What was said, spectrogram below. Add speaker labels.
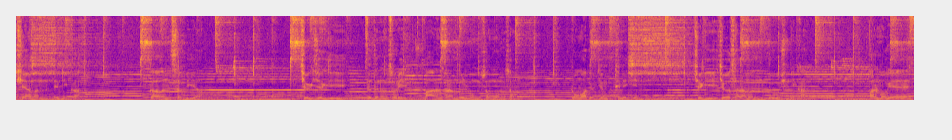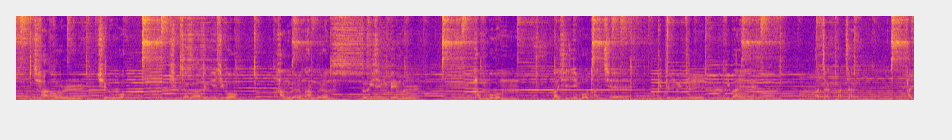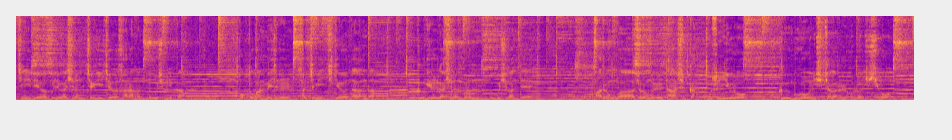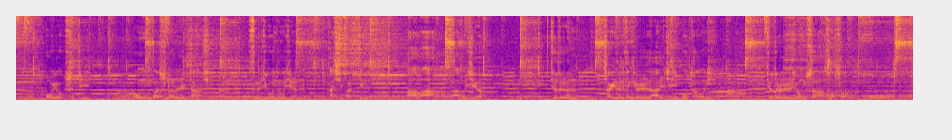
Speaker 1: 떠나야만 됩니까? 가은섭이야. 저기저기 떠드는 소리 많은 사람들 웅성웅성 로마 병정 틈에 낀 저기 저 사람은 누구십니까? 발목에 차고를 채우고 십자가 등에 지고 한 걸음 한 걸음 허기진 뱀을 마시지 못한 채 비틀비틀 입안에 바짝바짝 탈진이 되어 끌려가시는 저기 저 사람은 누구십니까? 혹독한 매질 살점이 지겨 나간다. 그 길을 가시는 분은 누구시간데 화룡과 조롱을 당하실까? 무슨 이유로 그 무거운 십자가를 홀로 지시고 모욕 수지 온갖 순환을 당하실까? 쓰러지고 넘어지는 가시밭길 아바 아버지여 저들은 자기들 행위를 알지 못하오니 저들을 용서하소서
